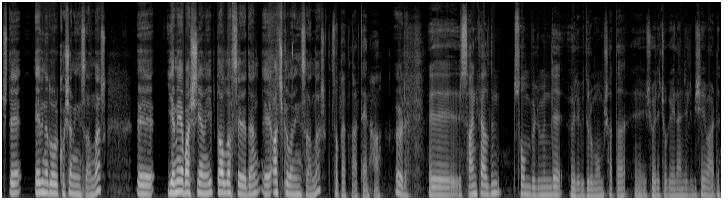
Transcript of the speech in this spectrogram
işte evine doğru koşan insanlar, e, yemeğe başlayamayıp Dallas seyreden, e, aç kalan insanlar. Sokaklar tenha. Öyle. Ee, Seinfeld'in son bölümünde öyle bir durum olmuş. Hatta e, şöyle çok eğlenceli bir şey vardı.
